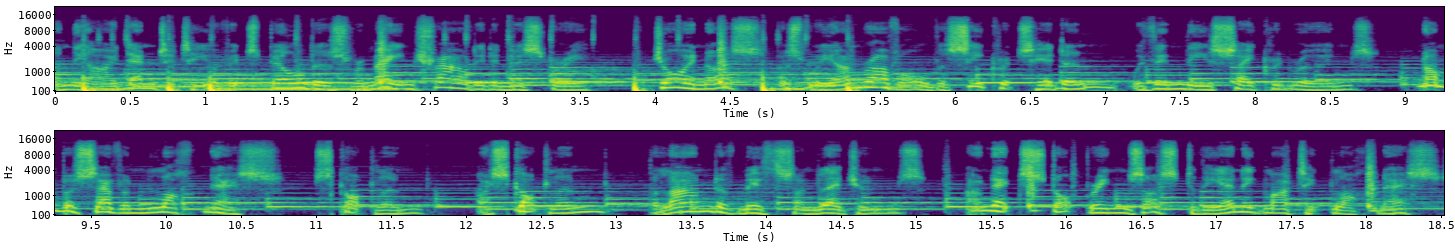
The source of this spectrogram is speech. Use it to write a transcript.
and the identity of its builders remain shrouded in mystery. Join us as we unravel the secrets hidden within these sacred ruins. Number 7 Loch Ness, Scotland. Our Scotland, the land of myths and legends, our next stop brings us to the enigmatic Loch Ness.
